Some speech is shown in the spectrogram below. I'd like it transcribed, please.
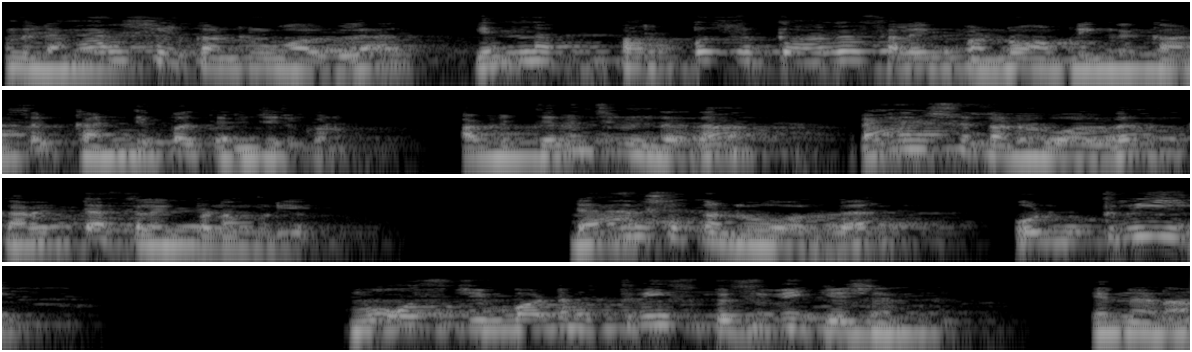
அந்த டைரக்ஷனல் கண்ட்ரோல் வால்வ்ல என்ன பர்பஸுக்காக செலக்ட் பண்றோம் அப்படிங்கிற கான்செப்ட் கண்டிப்பா தெரிஞ்சிருக்கணும். அப்படி தெரிஞ்சிருந்தா தான் டைரக்ஷன் கண்ட்ரோல் வால்வை கரெக்டா செலக்ட் பண்ண முடியும். டைரக்ஷன் கண்ட்ரோல் வால்வ்ல ஒரு three most important three specification என்னன்னா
